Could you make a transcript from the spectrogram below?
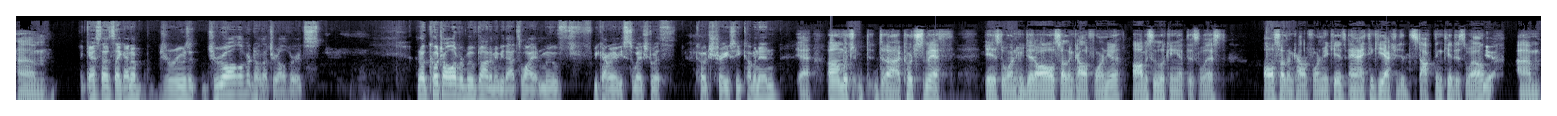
Um, I guess that's like I know Drew's Drew Oliver. No, not Drew Oliver. It's I know Coach Oliver moved on, and maybe that's why it moved. We kind of maybe switched with Coach Tracy coming in. Yeah. Um, which uh, Coach Smith is the one who did all Southern California. Obviously, looking at this list, all Southern California kids, and I think he actually did the Stockton kid as well. Yeah. Um,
